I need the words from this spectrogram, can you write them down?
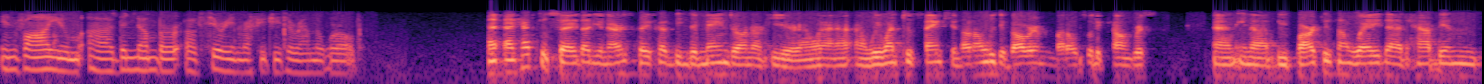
in volume uh, the number of Syrian refugees around the world? I have to say that the United States has been the main donor here, and we want to thank you, not only the government, but also the Congress, and in a bipartisan way that have been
